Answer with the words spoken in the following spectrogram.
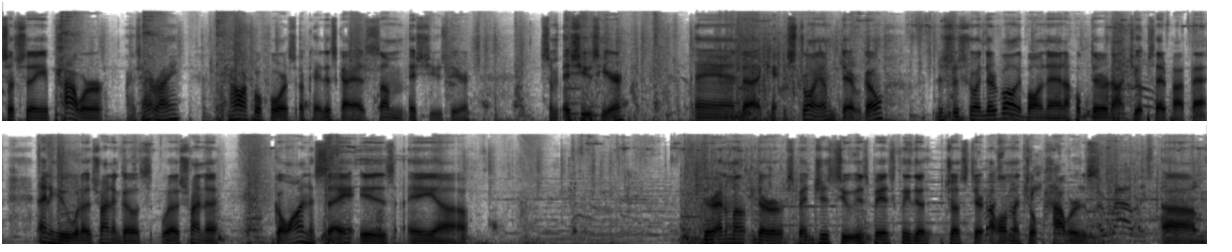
such a power. Is that right? Powerful force. Okay, this guy has some issues here. Some issues here, and uh, I can't destroy him. There we go. Just destroyed their volleyball net. I hope they're not too upset about that. Anywho, what I was trying to go, what I was trying to go on to say is a. Uh, their element, their spinjitzu is basically the just their elemental powers um,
